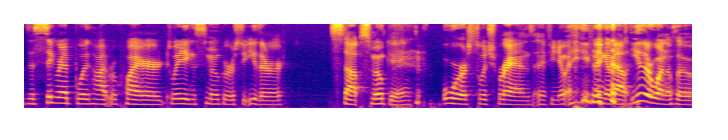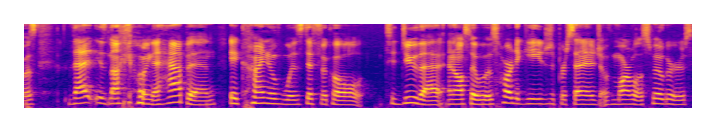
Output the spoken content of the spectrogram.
the cigarette boycott required waiting smokers to either stop smoking or switch brands. And if you know anything about either one of those, that is not going to happen. It kind of was difficult to do that. And also, it was hard to gauge the percentage of Marlboro smokers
